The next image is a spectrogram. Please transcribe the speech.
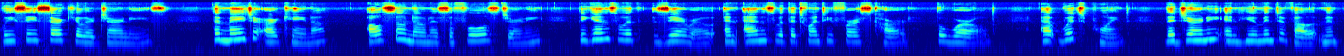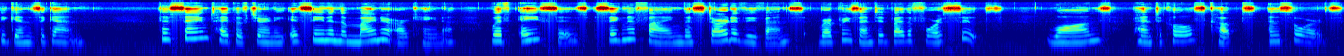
we see circular journeys. The Major Arcana, also known as the Fool's Journey, begins with zero and ends with the 21st card, the world, at which point the journey in human development begins again. The same type of journey is seen in the minor arcana, with aces signifying the start of events represented by the four suits wands, pentacles, cups, and swords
